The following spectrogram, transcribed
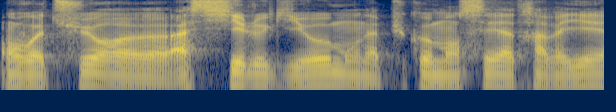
en voiture à Scié-le-Guillaume. On a pu commencer à travailler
